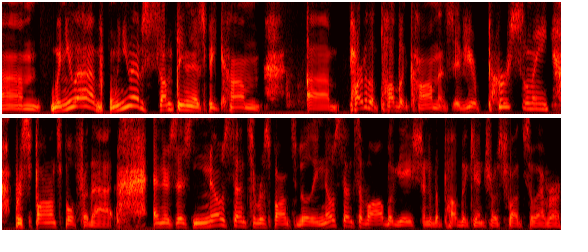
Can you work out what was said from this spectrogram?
Um, when you have when you have something that's become um, part of the public comments, if you're personally responsible for that, and there's just no sense of responsibility, no sense of obligation to the public interest whatsoever,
